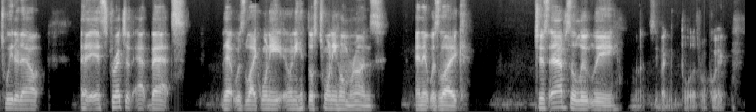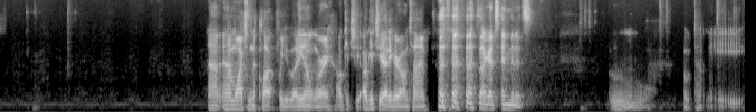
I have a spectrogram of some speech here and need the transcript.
tweeted out a, a stretch of at bats that was like when he when he hit those 20 home runs and it was like just absolutely let's see if i can pull it up real quick uh, and i'm watching the clock for you buddy don't worry i'll get you i'll get you out of here on time so I got ten minutes. Ooh, Ohtani.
